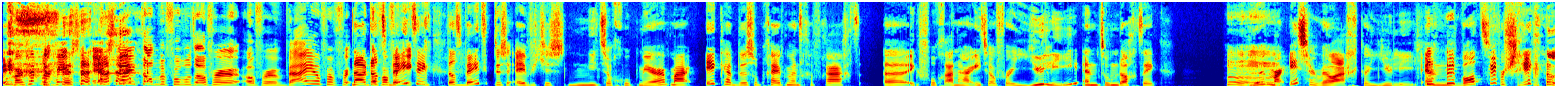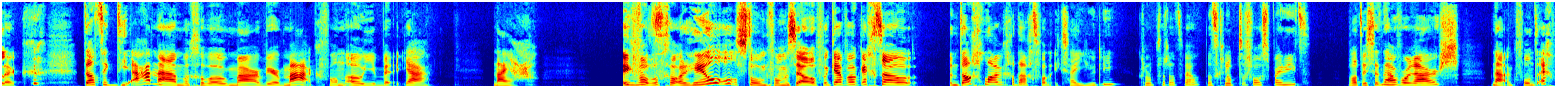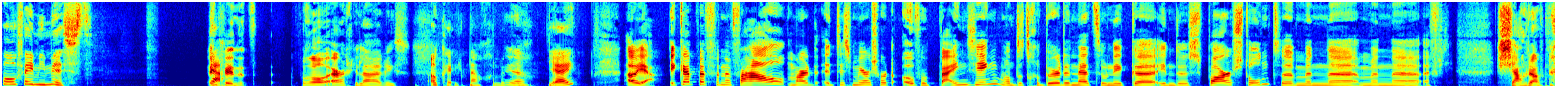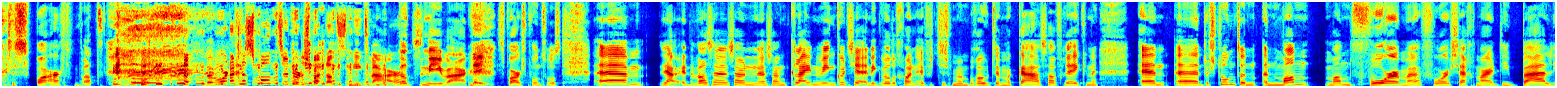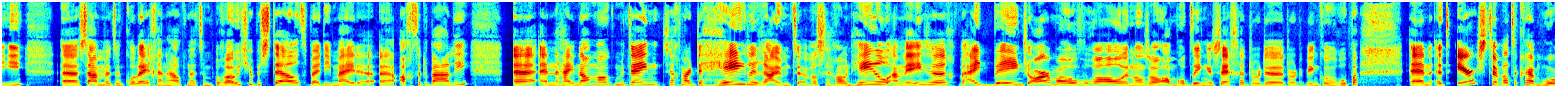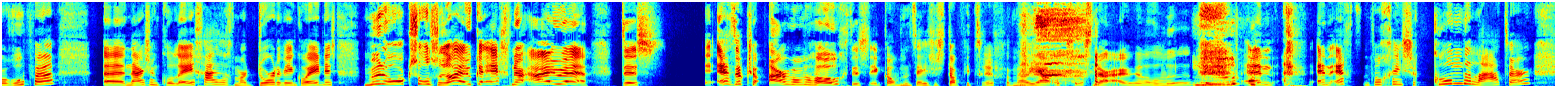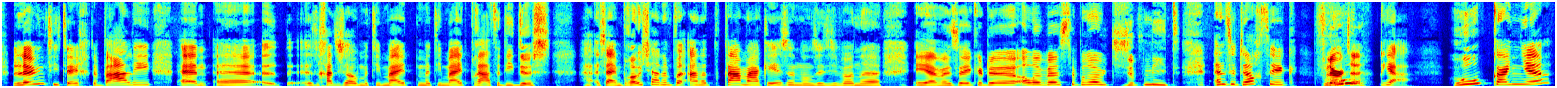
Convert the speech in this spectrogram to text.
Maar zeg maar, heeft, heeft zij het dan bijvoorbeeld over, over wij of over Nou, dat over weet ik. Dat weet ik dus eventjes niet zo goed meer. Maar ik heb dus op een gegeven moment gevraagd. eh, ik vroeg aan haar iets over juli. En toen dacht ik. Hmm. "Huh, maar is er wel eigenlijk een juli? En wat verschrikkelijk dat ik die aanname gewoon maar weer maak. Van, oh, je bent, ja, nou ja. Ik vond het gewoon heel stom van mezelf. Ik heb ook echt zo een dag lang gedacht van, ik zei juli, klopte dat wel? Dat klopte volgens mij niet. Wat is het nou voor raars? Nou, ik vond het echt wel een feminist. Ik Ja. vind het vooral erg hilarisch. Oké, nou gelukkig. Ja. Jij? Oh ja, ik heb even een verhaal, maar het is meer een soort overpeinzing. Want het gebeurde net toen ik eh, in de Spar stond. Eh, mijn uh, mijn even shout-out naar de Spar. Wat? We worden gesponsord door de Spar. Dat is niet waar. Dat is niet waar. Nee. Spar sponsors. Um, nou, er was zo'n zo'n klein winkeltje en ik wilde gewoon eventjes mijn brood en mijn kaas afrekenen. En er stond een, een man, man voor me, voor zeg maar die balie, samen met een collega. En hij net een broodje besteld bij die meiden achter de balie. Uh, en hij nam ook meteen, zeg maar, de hele ruimte. Was gewoon heel aanwezig. Wijdbeens, armen overal. En dan zo allemaal dingen zeggen door de, door de winkel en roepen. En het eerste wat ik hem hoor roepen uh, naar zijn collega, zeg maar, door de winkel heen is... Mijn oksels ruiken echt naar uien. Dus echt ook zo arm omhoog. Dus ik kwam meteen zo'n stapje terug van nou ja, oksels naar en, en echt nog geen seconde later leunt hij tegen de balie. En uh, gaat hij zo met die, meid, met die meid praten die dus zijn broodje aan het, aan het klaarmaken is. En dan zit hij van, uh, jij bent zeker de allerbeste broodjes of niet? En toen dacht ik... Flirten. Hoe, ja, hoe kan je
